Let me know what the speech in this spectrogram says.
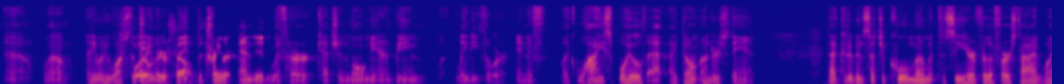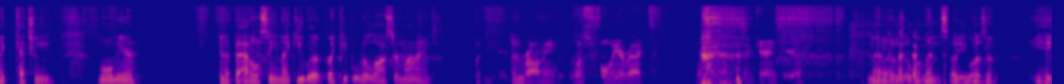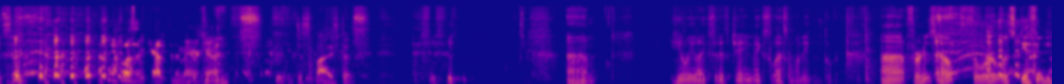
Oh, well, anyone who watched the trailer, yourself. they- the trailer ended with her catching Mjolnir and being Lady Thor. And if, like, why spoil that? I don't understand. That could have been such a cool moment to see her for the first time, like catching Mjolnir in a battle Yeah. scene. Like, you would have, like, people would have lost their minds. But Nope. Rami was fully erect when he guarantee you. no, it was a woman, so he wasn't. He hates it. It wasn't Captain America. Kenny. he despised us. Um, he only likes it if Jane makes less money than Thor. Uh, for his help, Thor was given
